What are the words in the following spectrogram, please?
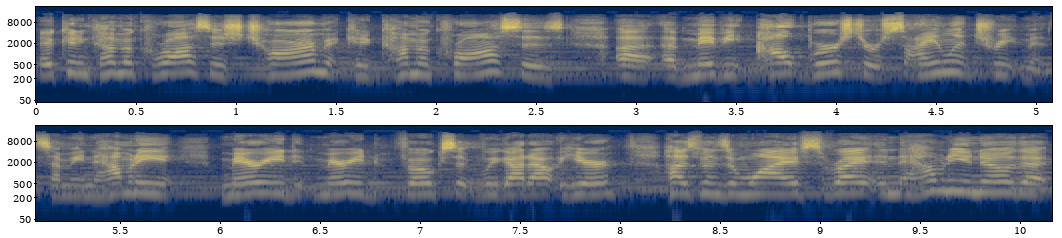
It can come across as charm. It can come across as uh, maybe outburst or silent treatments. I mean, how many married married folks that we got out here, husbands and wives, right? And how many of you know that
